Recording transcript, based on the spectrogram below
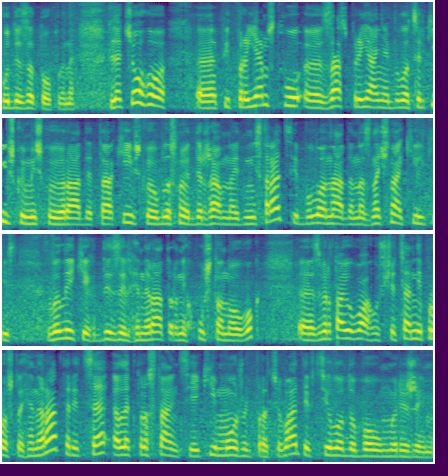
буде затоплене. Для цього е, підприємству е, за сприяння Білоцерківської міської ради та Київської обласної державної адміністрації було надана значна кількість великих дизель-генераторних установок. Е, Звертаю увагу, що це не просто генератори, це електростанції, які можуть працювати в цілодобовому режимі.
